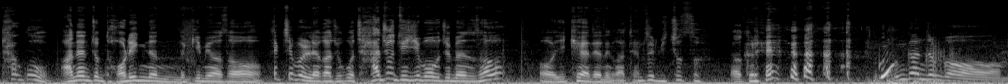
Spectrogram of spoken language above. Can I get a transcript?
타고 안에는 좀덜 익는 느낌이어서 칼집을 내 가지고 자주 뒤집어 주면서 어, 익혀야 되는 것 같아요. 냄새 미쳤어. 어 그래? 중간 점검.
